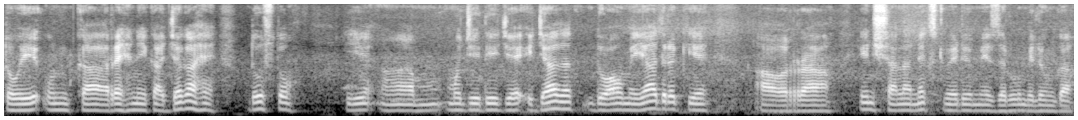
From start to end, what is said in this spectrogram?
तो ये उनका रहने का जगह है। दोस्तों ये आ, मुझे दीजिए इजाज़त दुआओं में याद रखिए और इन नेक्स्ट वीडियो में ज़रूर मिलूँगा।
